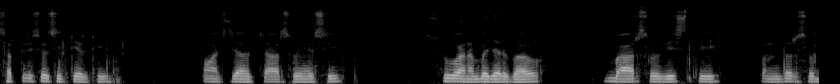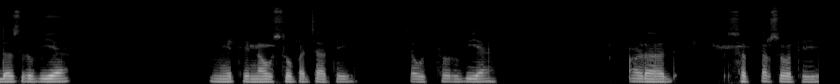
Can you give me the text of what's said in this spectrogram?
સત્રીસો સિત્તેરથી પાંચ હજાર ચારસો એંસી સુવાના બજાર ભાવ બારસો વીસથી પંદરસો દસ રૂપિયા, મેથી નવસો પચાસથી ચૌદસો રૂપિયા, અડદ સત્તરસોથી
